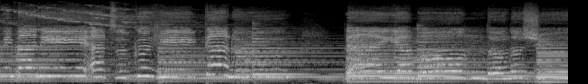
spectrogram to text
波間に熱く光るダイヤモンドの瞬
